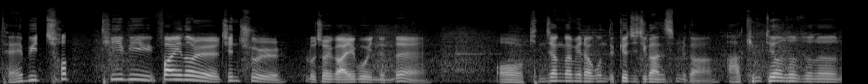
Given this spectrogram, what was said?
데뷔 첫 TV 파이널 진출로 저희가 알고 있는데 어, 긴장감이라고는 느껴지지가 않습니다. 아 김태훈 선수는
